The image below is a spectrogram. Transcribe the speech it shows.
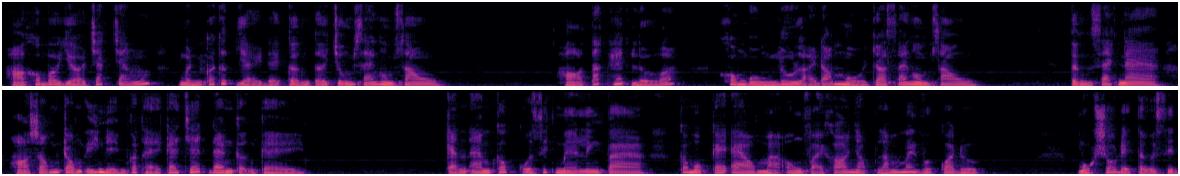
Họ không bao giờ chắc chắn mình có thức dậy để cần tới chúng sáng hôm sau. Họ tắt hết lửa, không buồn lưu lại đóm mồi cho sáng hôm sau. Từng sát na, họ sống trong ý niệm có thể cái chết đang cận kề. Cạnh am cốc của zikme Linpa có một cái ao mà ông phải khó nhọc lắm mới vượt qua được. Một số đệ tử xin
